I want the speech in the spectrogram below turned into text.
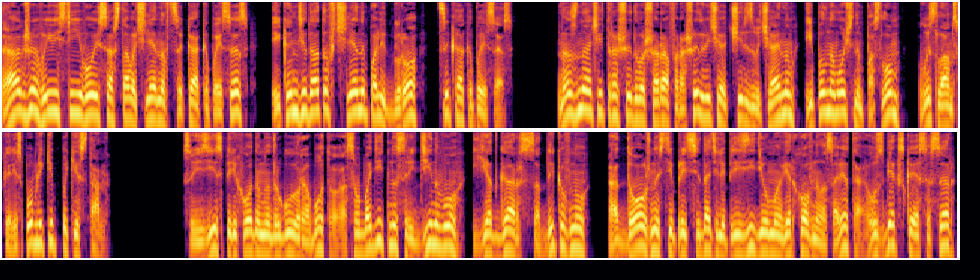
Также вывести его из состава членов ЦК КПСС и кандидатов в члены Политбюро ЦК КПСС. Назначить Рашидова Шарафа Рашидовича чрезвычайным и полномочным послом в Исламской Республике Пакистан в связи с переходом на другую работу освободить Насреддинову Едгар Садыковну от должности председателя Президиума Верховного Совета Узбекской ССР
